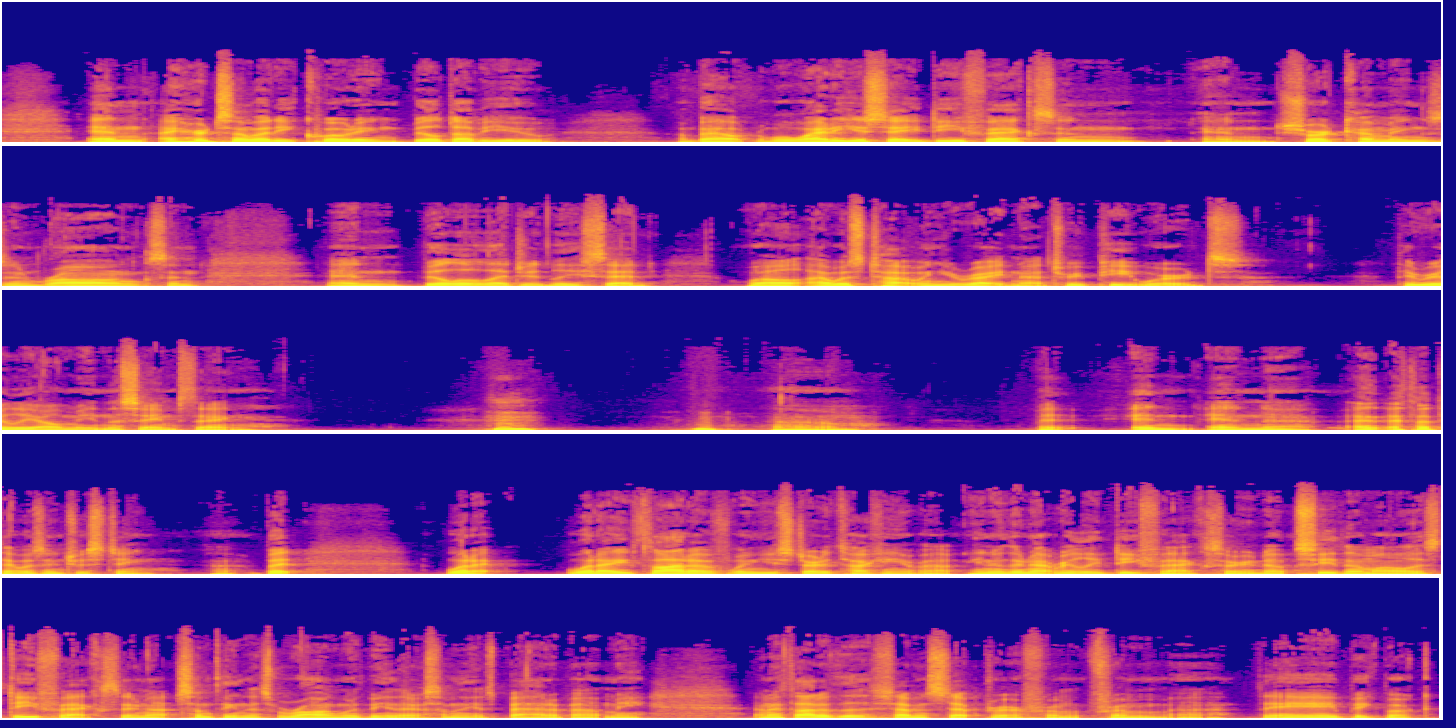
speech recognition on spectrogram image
and I heard somebody quoting Bill W. about, well, why do you say defects and and shortcomings and wrongs and and Bill allegedly said, well, I was taught when you write not to repeat words. They really all mean the same thing. Hmm. Um, but and and uh, I, I thought that was interesting. Uh, but what I what I thought of when you started talking about, you know, they're not really defects, or you don't see them all as defects. They're not something that's wrong with me. They're something that's bad about me. And I thought of the seven step prayer from from uh, the AA Big Book.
